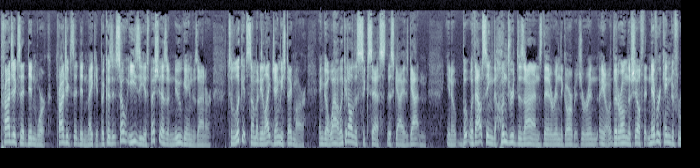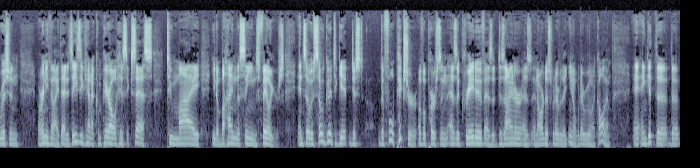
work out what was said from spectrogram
projects that didn't work, projects that didn't make it, because it's so easy, especially as a new game designer, to look at somebody like Jamey Stegmaier and go, "Wow, look at all the success this guy has gotten." You know, but without seeing the hundred designs that are in the garbage or in, you know, that are on the shelf that never came to fruition or anything like that. It's easy to kind of compare all his success to my, you know, behind the scenes failures. And so it's so good to get just the full picture of a person as a creative, as a designer, as an artist, whatever they, you know, whatever we want to call them, and, and get the, the,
